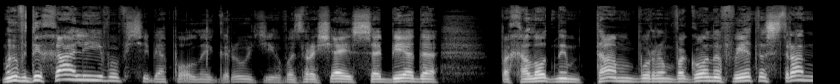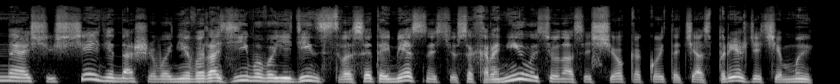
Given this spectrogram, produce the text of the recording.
Мы вдыхали его в себя полной грудью, возвращаясь с обеда по холодным тамбурам вагонов, и это странное ощущение нашего невыразимого единства с этой местностью сохранилось у нас еще какой-то час прежде, чем мы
